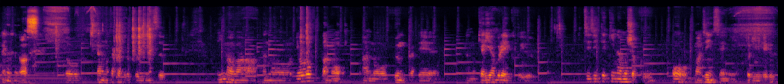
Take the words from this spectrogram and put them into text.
はい、あす。と北野貴弘と言います。今はあのヨーロッパのあの文化であのキャリアブレイクという一時的な無職を、まあ、人生に取り入れる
